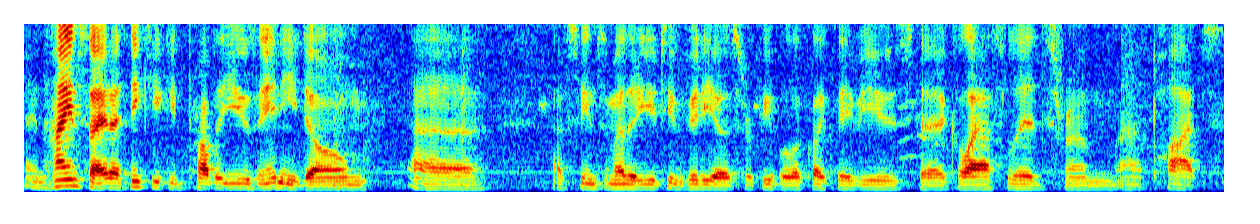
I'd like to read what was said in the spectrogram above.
In hindsight, I think you could probably use any dome. Uh, I've seen some other YouTube videos where people look like they've used uh, glass lids from uh, pots.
